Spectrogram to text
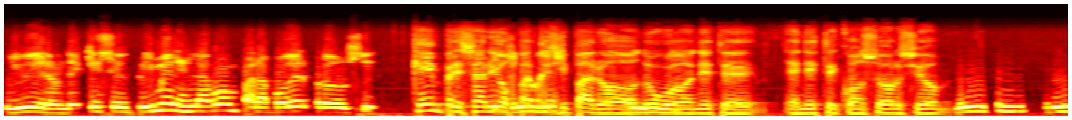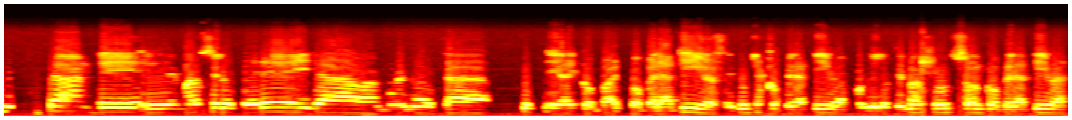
y vieron de que es el primer eslabón para poder producir. ¿Qué empresarios participaron, Hugo, en este, en este consorcio? Eh, Marcelo Pereira, bueno, está, eh, hay cooperativas, hay muchas cooperativas, porque los demás son, son cooperativas,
